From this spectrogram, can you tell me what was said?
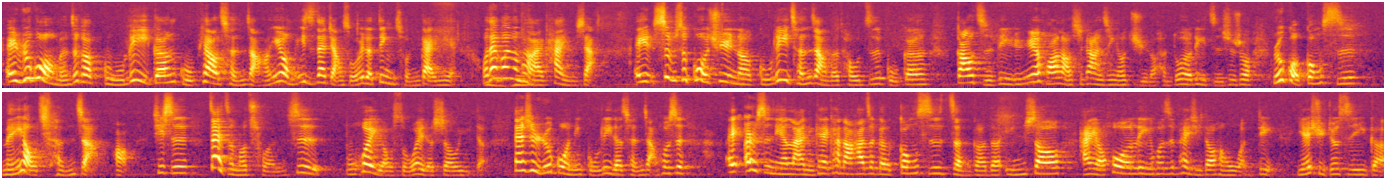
哎，如果我们这个股利跟股票成长哈，因为我们一直在讲所谓的定存概念，我带观众朋友来看一下，哎，是不是过去呢股利成长的投资股跟高值利率？因为黄老师刚刚已经有举了很多的例子，是说如果公司没有成长，哈，其实再怎么存是不会有所谓的收益的。但是如果你鼓励的成长，或是哎，二十年来你可以看到它这个公司整个的营收还有获利或是配息都很稳定，也许就是一个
